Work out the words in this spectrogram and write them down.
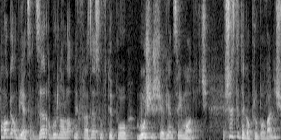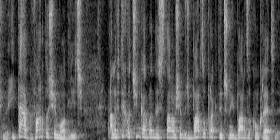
Mogę obiecać, zero górnolotnych frazesów typu musisz się więcej modlić. Wszyscy tego próbowaliśmy i tak, warto się modlić, ale w tych odcinkach będę starał się być bardzo praktyczny i bardzo konkretny.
